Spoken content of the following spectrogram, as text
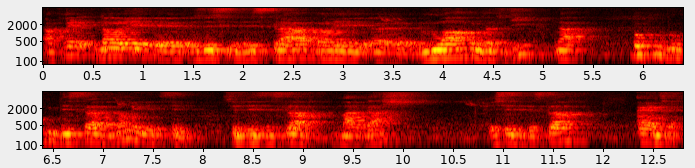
Après, dans les, les esclaves, dans les noirs, comme ça se dit, on a beaucoup, beaucoup d'esclaves maintenant, mais c'est des esclaves malgaches et c'est des esclaves indiens.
